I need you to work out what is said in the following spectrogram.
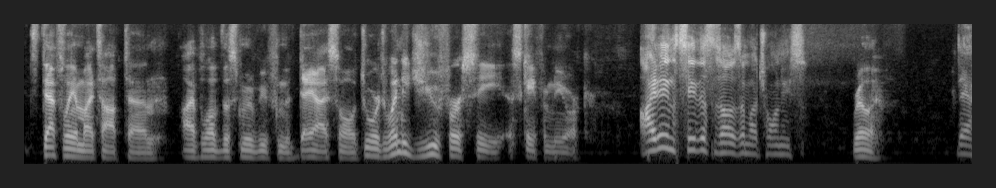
It's definitely in my top ten. I've loved this movie from the day I saw it. George, when did you first see Escape from New York? I didn't see this until I was in my 20s. Really? Yeah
